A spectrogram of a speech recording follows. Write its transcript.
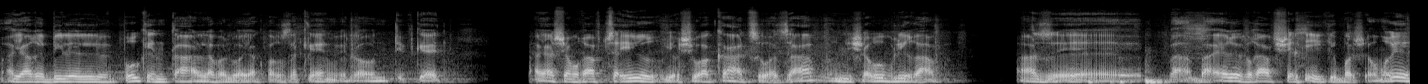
היה רבי הלל ברוקנטל, אבל הוא היה כבר זקן ולא תפקד. היה שם רב צעיר, יהושע כץ, הוא עזב, נשארו בלי רב. אז אה, בערב רב שלי, כמו שאומרים,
